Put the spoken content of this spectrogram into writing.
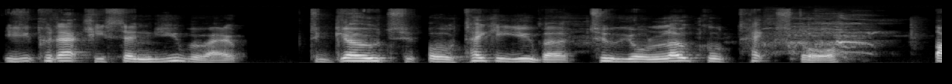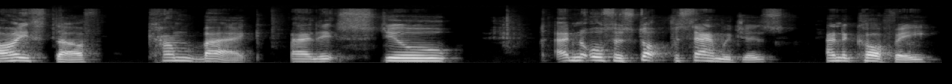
you could actually send Uber out to go to or take a Uber to your local tech store, buy stuff, come back, and it's still, and also stop for sandwiches and a coffee,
